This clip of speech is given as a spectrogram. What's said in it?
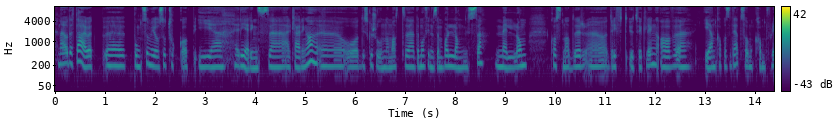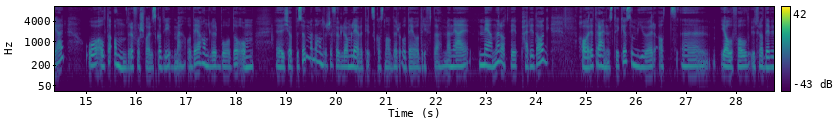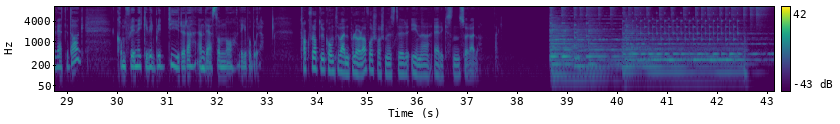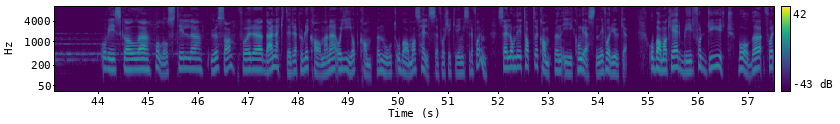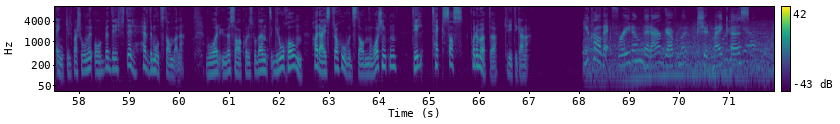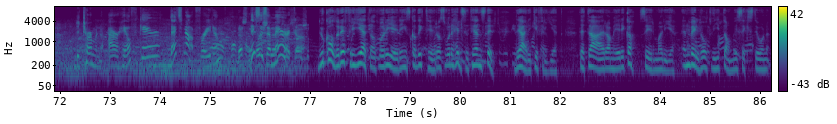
Nei, og Dette er jo et uh, punkt som vi også tok opp i uh, regjeringserklæringa. Uh, og diskusjonen om at det må finnes en balanse mellom kostnader, drift, utvikling av én kapasitet, som kampfly er, og alt det andre Forsvaret skal drive med. Og Det handler både om kjøpesum, men det handler selvfølgelig om levetidskostnader og det å drifte. Men jeg mener at vi per i dag har et regnestykke som gjør at, i alle fall ut fra det vi vet i dag, kampflyene ikke vil bli dyrere enn det som nå ligger på bordet. Takk for at du kom til Verden på lørdag, forsvarsminister Ine Eriksen Søreide. Takk. Og vi skal eh, holde oss til eh, USA, for eh, der nekter republikanerne å gi opp kampen mot Obamas helseforsikringsreform, selv om de tapte kampen i Kongressen i forrige uke. Obamacare blir for dyrt både for enkeltpersoner og bedrifter, hevder motstanderne. Vår USA-korrespondent Gro Holm har reist fra hovedstaden Washington til Texas for å møte kritikerne. You call that freedom that our government should make us determine our health care? That's not freedom. This is America. Du kaller det frihet at vår regjering skal diktere oss våre helsetjenester. Det er ikke frihet. Dette er Amerika, sier Marie, en velholdt hvit dame i 60-årene.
